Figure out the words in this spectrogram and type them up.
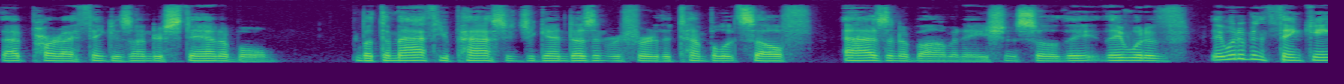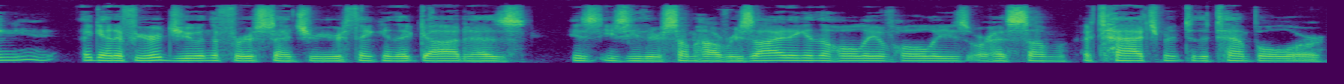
that part I think is understandable, but the Matthew passage again doesn't refer to the temple itself as an abomination. So they, they would have they would have been thinking again, if you're a Jew in the first century, you're thinking that God has is, is either somehow residing in the Holy of Holies or has some attachment to the temple or,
